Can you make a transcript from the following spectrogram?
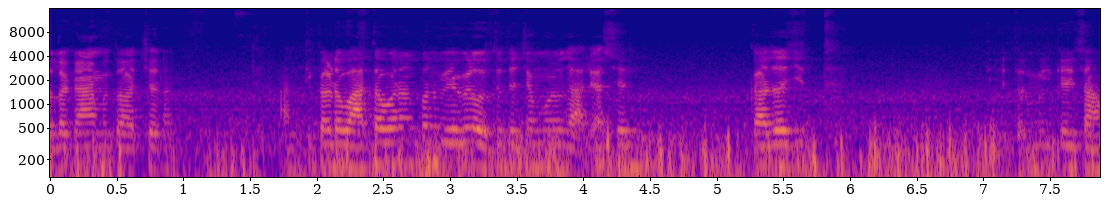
झालं काय म्हणतो अचानक. आणि तिकडं वातावरण पण वेगळं होतं त्याच्यामुळे झाले असेल. कदाचित ते तर मी काही सांग.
